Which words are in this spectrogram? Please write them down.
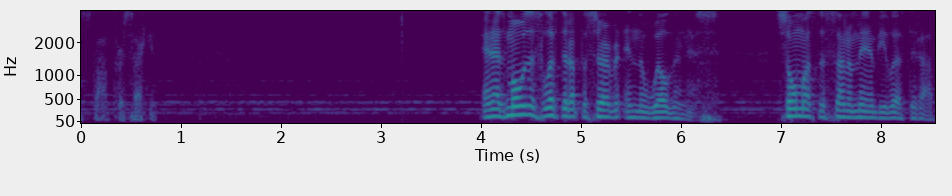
stop for a second. And as Moses lifted up the servant in the wilderness, so must the Son of Man be lifted up.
